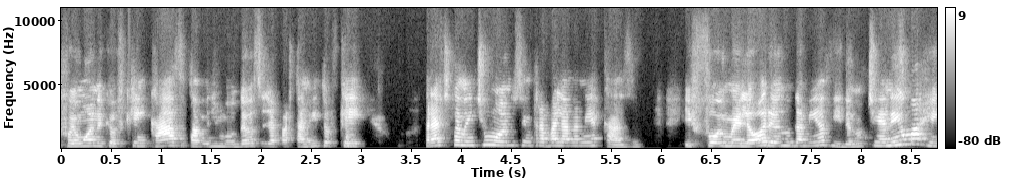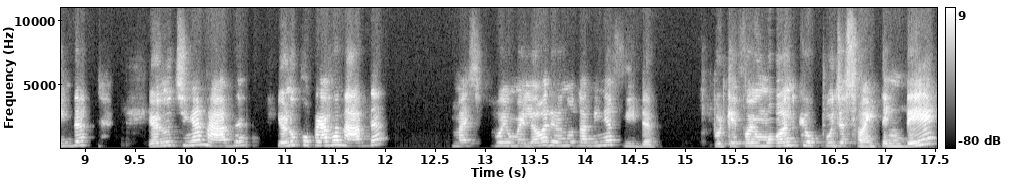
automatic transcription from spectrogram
foi um ano que eu fiquei em casa, estava de mudança de apartamento, eu fiquei praticamente um ano sem trabalhar na minha casa. E foi o melhor ano da minha vida. Eu não tinha nenhuma renda, eu não tinha nada, eu não comprava nada, mas foi o melhor ano da minha vida. Porque foi um ano que eu pude assim, entender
